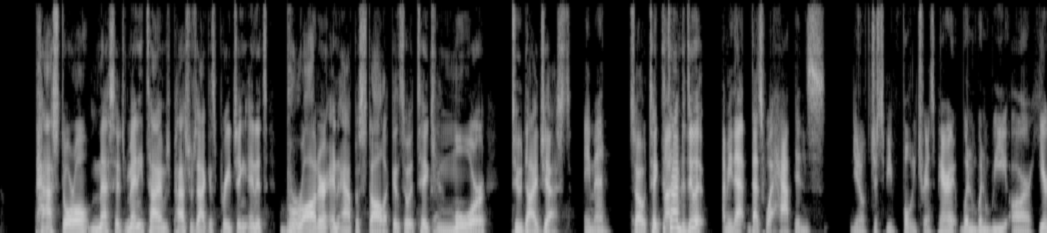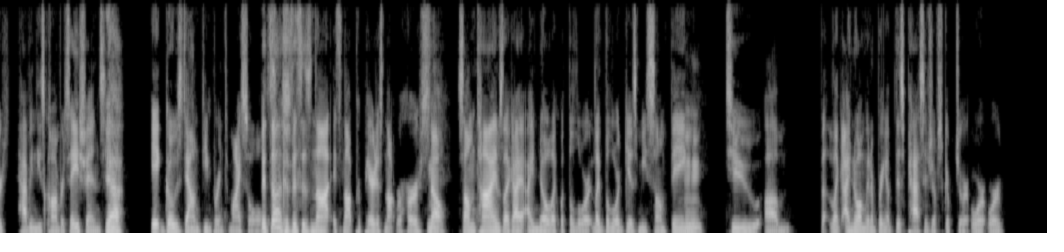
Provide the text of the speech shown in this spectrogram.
pastoral message many times pastor zach is preaching and it's broader and apostolic and so it takes Yeah. more to digest Amen. so take the time to do it I mean that that's what happens, you know, just to be fully transparent, when when we are here having these conversations, yeah it goes down deeper into my soul. It does. Because this is not it's not prepared, it's not rehearsed. no Sometimes like I I know like what the Lord like the Lord gives me something Mhm. To um like I know I'm gonna bring up this passage of scripture or or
